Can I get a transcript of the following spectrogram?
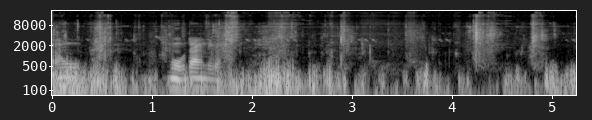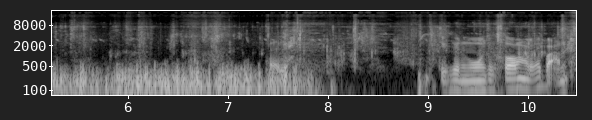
เอา หมูตั้งดีกว่าใส่เลยจะเป็นงูจะคล้องอะไรบ้านนี่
